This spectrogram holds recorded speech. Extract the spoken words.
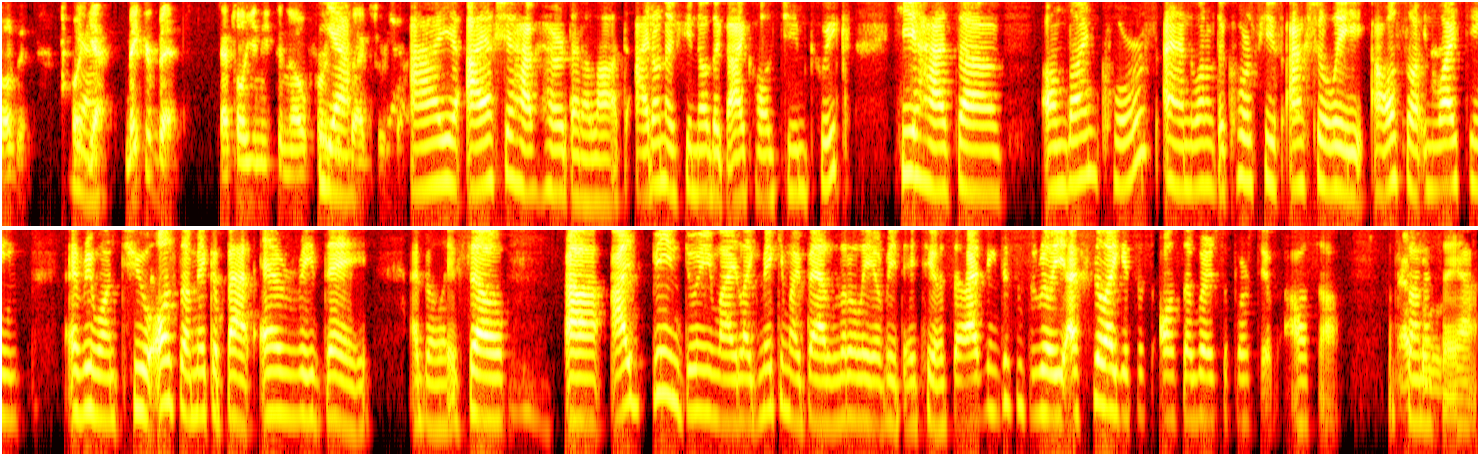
of it. But Yeah. yeah, make your bet. That's all you need to know for Yeah. this exercise. I I actually have heard that a lot. I don't know if you know the guy called Jim Kwik. He has a online course, and one of the course he's actually also inviting everyone to also make a bet every day, I believe. So, uh, I've been doing my like making my bed literally every day too. So I think this is really I feel like it's just also very supportive. Also, I'm just trying to say yeah.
